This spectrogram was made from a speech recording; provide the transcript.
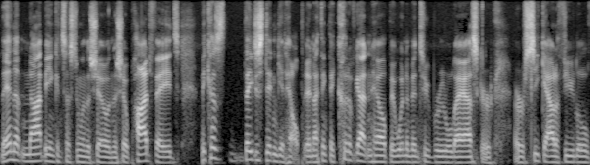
they end up not being consistent with the show, and the show pod fades because they just didn't get help. And I think they could have gotten help. It wouldn't have been too brutal to ask or or seek out a few little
